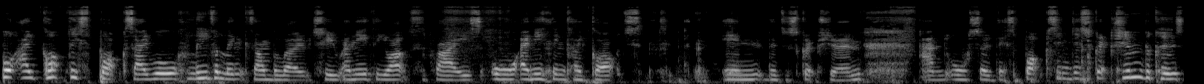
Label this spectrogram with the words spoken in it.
But I got this box. I will leave a link down below to any of the art supplies or anything I got in the description and also this box in description because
